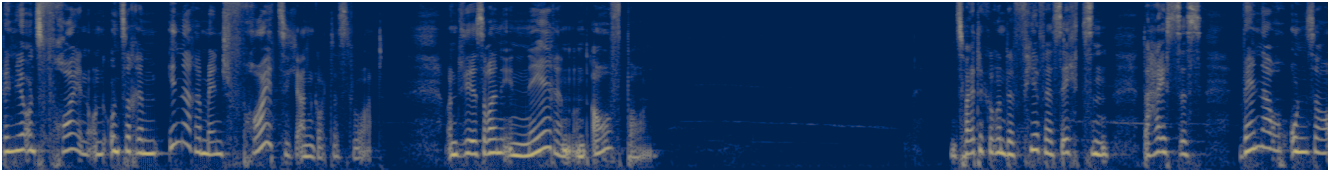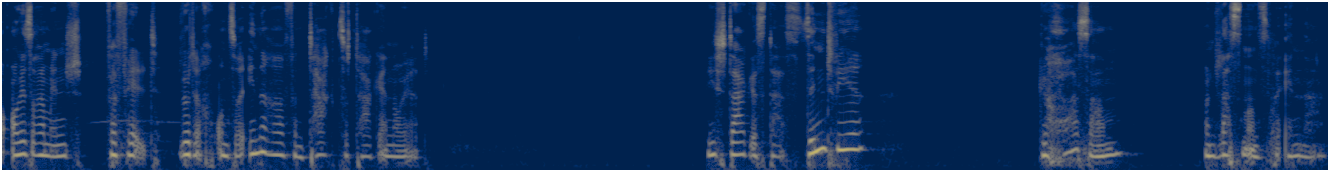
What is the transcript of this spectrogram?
wenn wir uns freuen und unser innerer Mensch freut sich an Gottes Wort. Und wir sollen ihn nähren und aufbauen. In 2. Korinther 4, Vers 16, da heißt es, wenn auch unser äußerer Mensch verfällt, wird auch unser Innerer von Tag zu Tag erneuert. Wie stark ist das? Sind wir gehorsam und lassen uns verändern?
